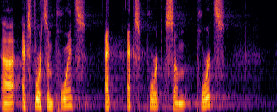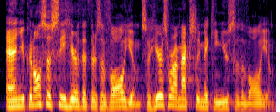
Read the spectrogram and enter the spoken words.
uh, export some points, export some ports. And you can also see here that there's a volume. So here's where I'm actually making use of the volume.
